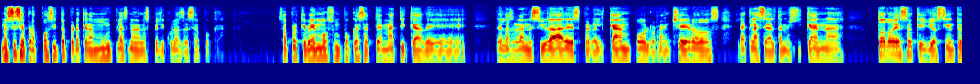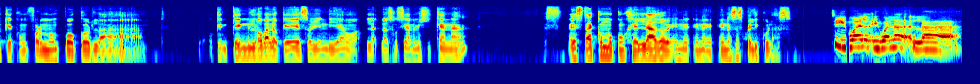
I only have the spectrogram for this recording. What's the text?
no sé si a propósito, pero queda muy plasmado en las películas de esa época. O sea, porque vemos un poco esa temática de, de las grandes ciudades, pero el campo, los rancheros, la clase alta mexicana, todo eso que yo siento que conforma un poco la, que, engloba lo que es hoy en día la, sociedad mexicana, está como congelado en, esas películas. Sí, igual, igual la,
